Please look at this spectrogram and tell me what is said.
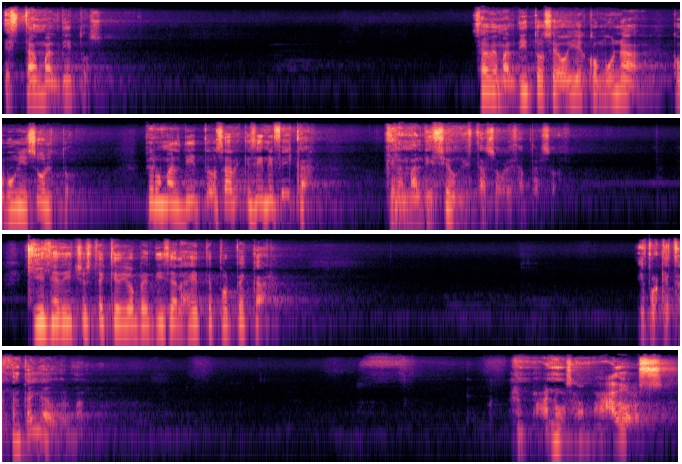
están malditos. ¿Sabe? Maldito se oye como, una, como un insulto, pero maldito, ¿sabe qué significa? Que la maldición está sobre esa persona. ¿Quién le ha dicho usted que Dios bendice a la gente por pecar? ¿Y por qué están tan callados, hermano? Hermanos amados,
